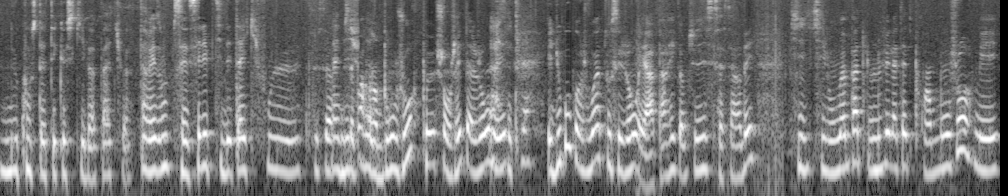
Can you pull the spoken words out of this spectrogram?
ne constater que ce qui va pas, tu vois. T'as raison, c'est les petits détails qui font le. C'est ça. Savoir, un bonjour peut changer ta Ah, journée. c'est clair. et du coup, quand je vois tous ces gens, et à Paris, comme tu dis, c'est ça servait, qui, qui vont même pas te lever la tête pour un bonjour, mais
